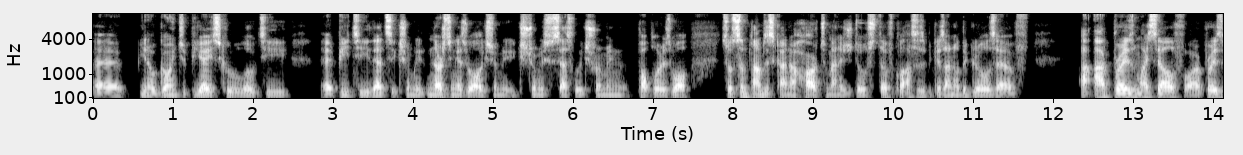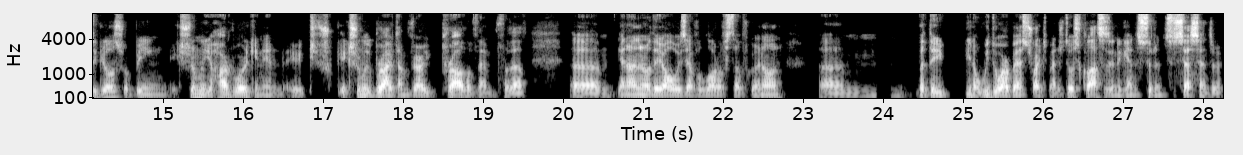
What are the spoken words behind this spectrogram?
uh, you know going to PA school, OT, uh, PT. That's extremely nursing as well, extremely extremely successful, extremely popular as well. So sometimes it's kind of hard to manage those tough classes because I know the girls have. I, I praise myself or I praise the girls for being extremely hardworking and ex- extremely bright. I'm very proud of them for that. Um, and I know they always have a lot of stuff going on. Um, but they, you know, we do our best try to manage those classes. And again, the Student Success Center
